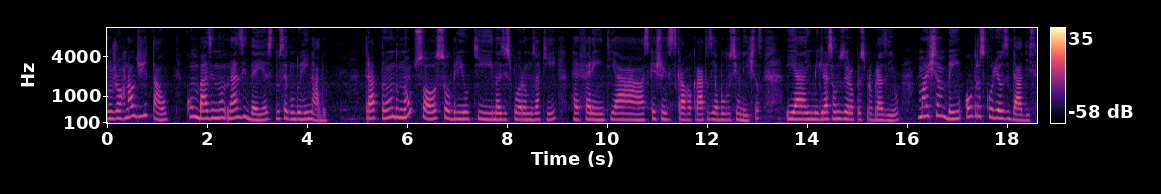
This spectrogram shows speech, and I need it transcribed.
um jornal digital com base no, nas ideias do segundo reinado? Tratando não só sobre o que nós exploramos aqui, referente às questões escravocratas e abolicionistas e à imigração dos europeus para o Brasil, mas também outras curiosidades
